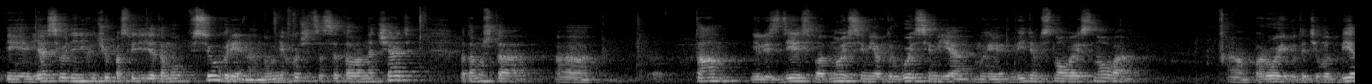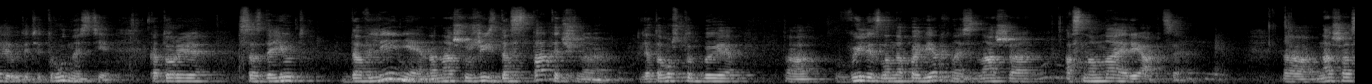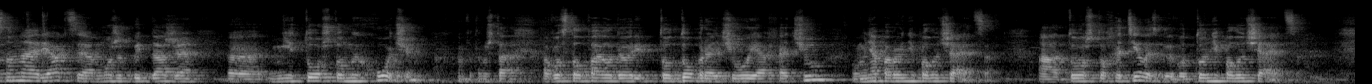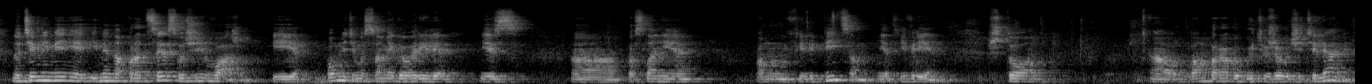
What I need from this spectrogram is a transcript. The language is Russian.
И я сегодня не хочу посвятить этому все время, но мне хочется с этого начать, потому что э, там или здесь, в одной семье, в другой семье мы видим снова и снова э, порой вот эти вот беды, вот эти трудности, которые создают давление на нашу жизнь достаточную для того, чтобы э, вылезла на поверхность наша основная реакция. Э, наша основная реакция может быть даже э, не то, что мы хотим, потому что апостол Павел говорит, то доброе, чего я хочу, у меня порой не получается. А то, что хотелось бы, вот то не получается. Но тем не менее, именно процесс очень важен. И помните, мы с вами говорили из а, послание, по-моему, филиппийцам, нет, евреям, что а, вам пора бы быть уже учителями,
